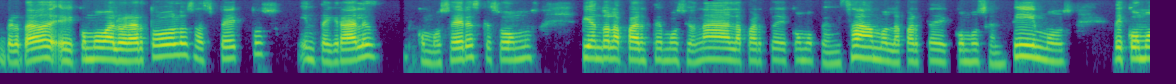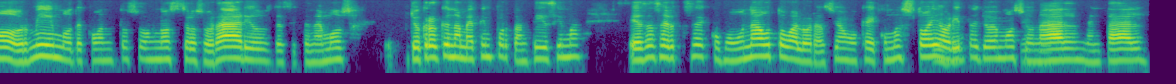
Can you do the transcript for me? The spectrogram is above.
¿verdad? Eh, como valorar todos los aspectos integrales como seres que somos, viendo la parte emocional, la parte de cómo pensamos, la parte de cómo sentimos, de cómo dormimos, de cuántos son nuestros horarios, de si tenemos, yo creo que una meta importantísima es hacerse como una autovaloración, ok, ¿cómo estoy Ujú, ahorita yo emocional, mental,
